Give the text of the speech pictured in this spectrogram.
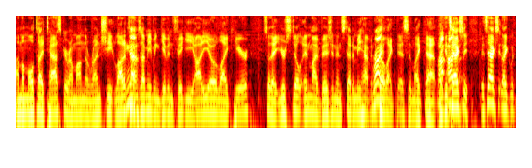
I'm a multitasker. I'm on the run sheet. A lot of Yeah. times, I'm even giving Figgy audio like here, so that you're still in my vision instead of me having Right. to go like this and like that. Like I- it's I- actually, it's actually like with,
